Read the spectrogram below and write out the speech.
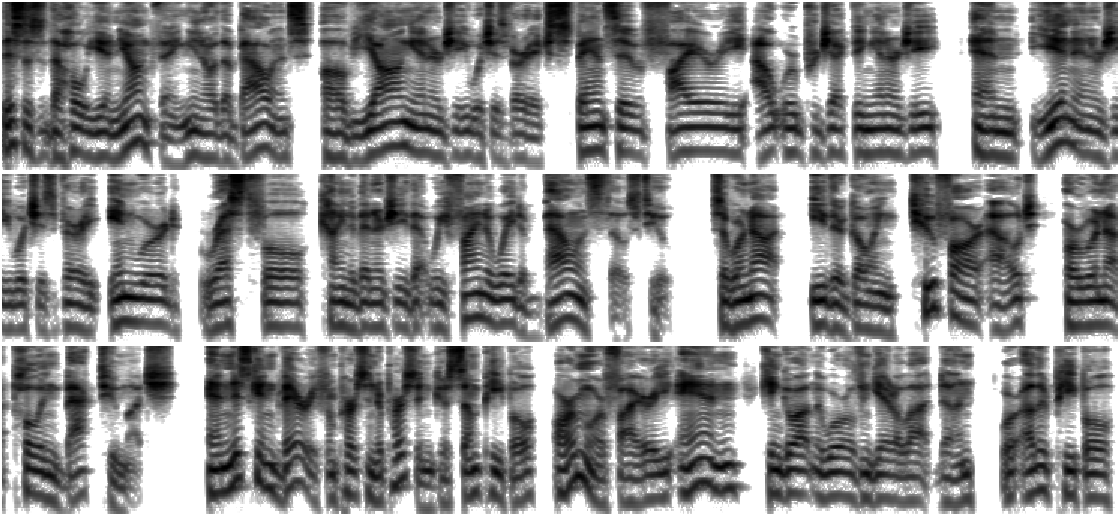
This is the whole yin yang thing, you know, the balance of yang energy, which is very expansive, fiery, outward projecting energy, and yin energy, which is very inward, restful kind of energy, that we find a way to balance those two. So we're not either going too far out or we're not pulling back too much. And this can vary from person to person because some people are more fiery and can go out in the world and get a lot done, or other people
